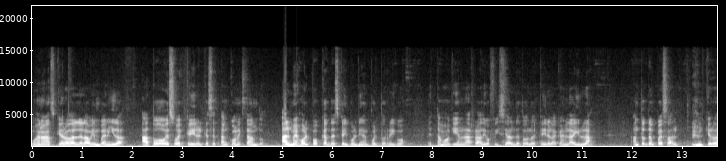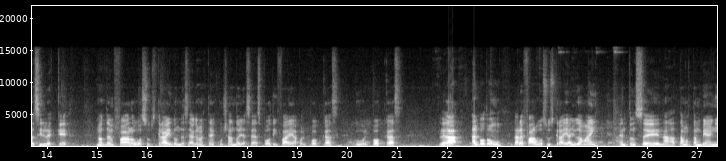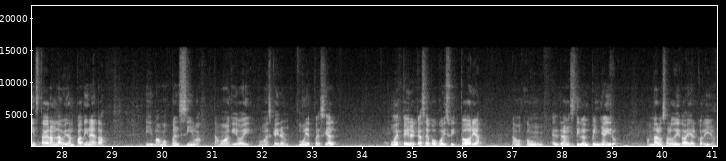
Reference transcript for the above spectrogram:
Buenas, quiero darle la bienvenida a todos esos skaters que se están conectando al mejor podcast de skateboarding en Puerto Rico. Estamos aquí en la radio oficial de todos los skaters acá en la isla. Antes de empezar, quiero decirles que nos den follow o subscribe donde sea que nos estén escuchando, ya sea Spotify, Apple Podcast, Google Podcast. Le da al botón, dale follow o subscribe, ayúdame ahí. Entonces, nada, estamos también en Instagram, La Vida en Patineta. Y vamos para encima. Estamos aquí hoy con un skater muy especial. Un skater que hace poco hizo historia. Estamos con el gran Steven Piñeiro. Mandar un saludito ahí al corillo.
